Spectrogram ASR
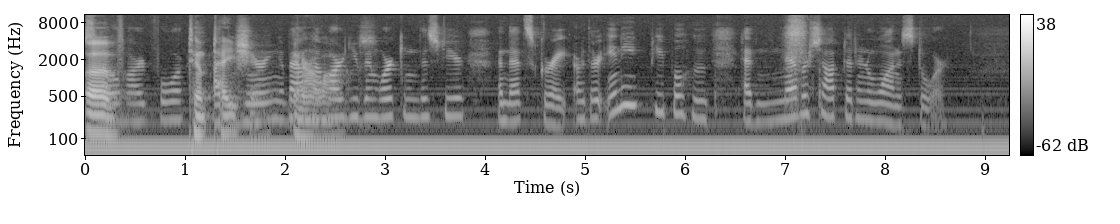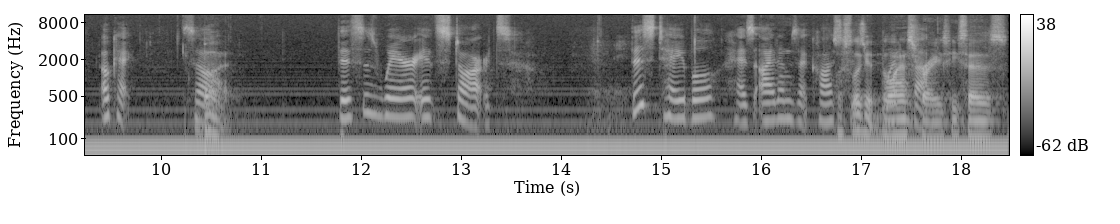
so of hard for. I've been temptation hearing about in our how hard you've lives. been working this year, and that's great. Are there any people who have never shopped at an Awana store? Okay, so But this is where it starts. This table has items that cost let's look at the last buck. phrase. He says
